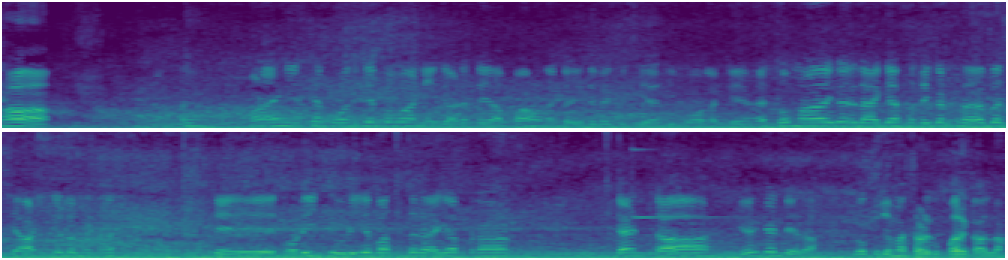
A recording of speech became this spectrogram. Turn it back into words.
ਹਾਂ ਹੁਣ ਅਸੀਂ ਇੱਥੇ ਪਹੁੰਚ ਗਏ ਭਵਾਨੀਗੜ੍ਹ ਤੇ ਆਪਾਂ ਹੁਣ ਗਲੀ ਦੇ ਵਿੱਚ ਸੀਆਰਜੀ ਪਾਉਣ ਲੱਗੇ ਆ। ਇੱਥੋਂ ਮੈਂ ਰਹਿ ਗਿਆ ਫਤਿਹਗੜ੍ਹ ਸਾਹਿਬ 66 ਕਿਲੋਮੀਟਰ। ਤੇ ਥੋੜੀ ਚੂੜੀ ਹੈ ਬਸ ਤੇ ਰਹਿ ਗਿਆ ਆਪਣਾ ਘੰਟਾ ਡੇਢ ਘੰਟੇ ਦਾ। ਰੁਕ ਜਾ ਮੈਂ ਸੜਕ ਪਰ ਕਰ ਲਾਂ।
